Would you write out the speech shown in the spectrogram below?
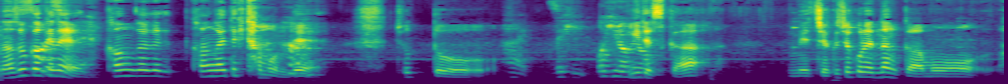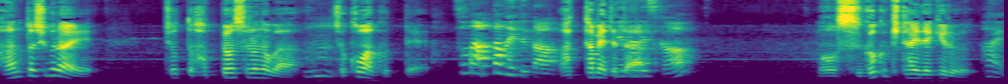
謎かけねそう考え考えてきたもんで ちょっとはい。ぜひお披露目を。いいですか？めちゃくちゃこれなんかもう半年ぐらいちょっと発表するのがうん。ちょっと怖くって。そんな温めてた温めてた。ですか？もうすごく期待できる。はい。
